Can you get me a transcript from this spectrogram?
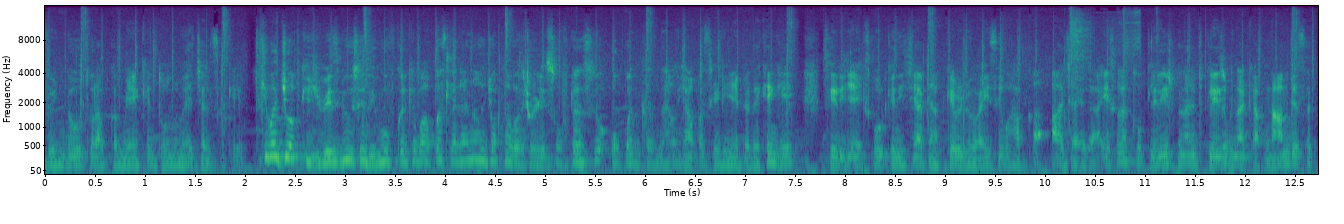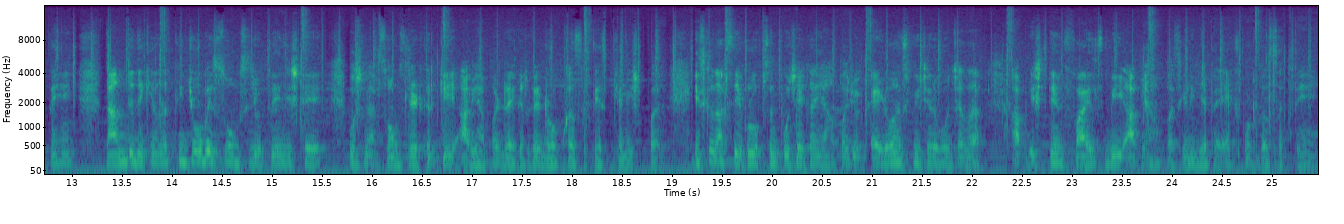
विंडोज़ और आपका मेक दोनों में चल सके। उसके बाद जो आपकी यूएसबी उसे रिमूव करके वापस लगाना हो, जो अपना वर्चुअली सॉफ्टवेयर से ओपन करना है, यहाँ पर सी पे देखेंगे। सी एक्सपोर्ट के नीचे आप, यहाँ के डिवाइस है, वो आपका आ जाएगा। इस तरह आपको प्ले लिस्ट बनानी तो प्ले लिस्ट बना के आप नाम दे सकते हैं। नाम देने के मतलब कि जो भी सॉन्ग्स जो प्ले लिस्ट है, उसमें आप सॉन्ग सेलेक्ट करके आप यहाँ पर ड्राइव करके ड्रॉप कर सकते हैं इस प्ले लिस्ट पर। इसके बाद आपसे एक और ऑप्शन पूछेगा, यहाँ पर जो एडवांस फीचर है, वो ज़्यादा, आप स्टेम फाइल्स भी आप यहाँ पर सी पे एक्सपोर्ट कर सकते हैं।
